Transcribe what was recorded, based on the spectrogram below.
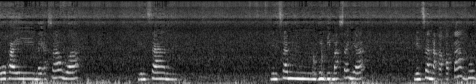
buhay may asawa minsan minsan hindi masaya minsan nakakapagod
